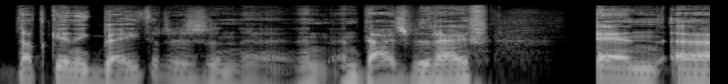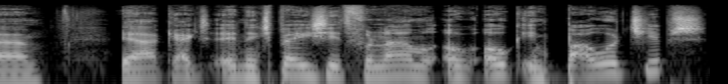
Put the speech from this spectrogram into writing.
Dat ken ik beter. Dat is een, eh, een, een Duits bedrijf. En eh, ja, kijk, NXP zit voornamelijk ook, ook in powerchips.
